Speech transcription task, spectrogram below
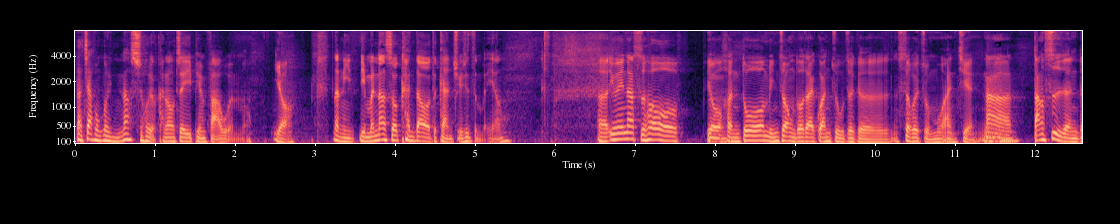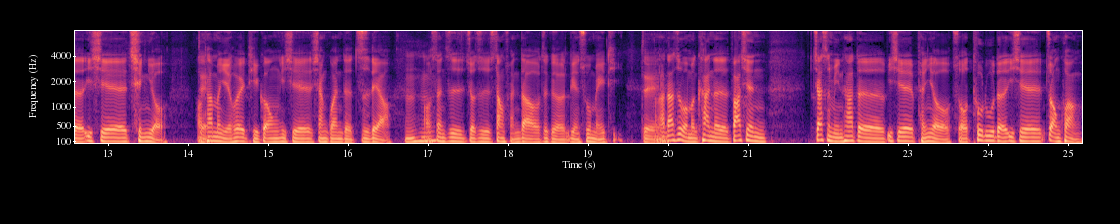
那嘉鹏哥，你那时候有看到这一篇发文吗？有。那你你们那时候看到的感觉是怎么样？呃，因为那时候有很多民众都在关注这个社会瞩目案件，嗯、那当事人的一些亲友，哦、他们也会提供一些相关的资料，嗯，哦，甚至就是上传到这个脸书媒体，对。啊。但是我们看了，发现嘉实明他的一些朋友所吐露的一些状况，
